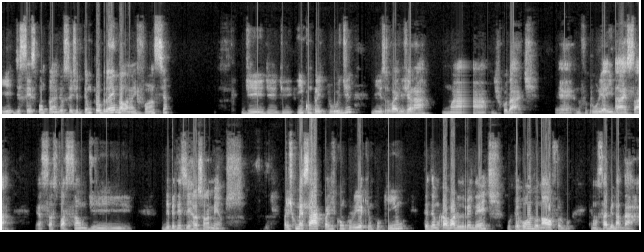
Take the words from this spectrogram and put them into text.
e de ser espontâneo. Ou seja, ele tem um problema lá na infância de, de, de incompletude e isso vai lhe gerar uma dificuldade é, no futuro e aí dá essa, essa situação de, dependência de relacionamentos. Para a gente começar, para a gente concluir aqui um pouquinho, entendendo o cavalo dependente, o terror do náufrago que não sabe nadar.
